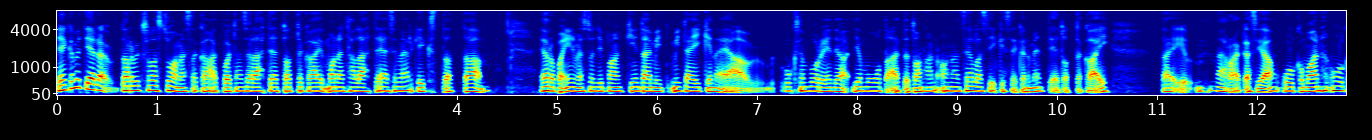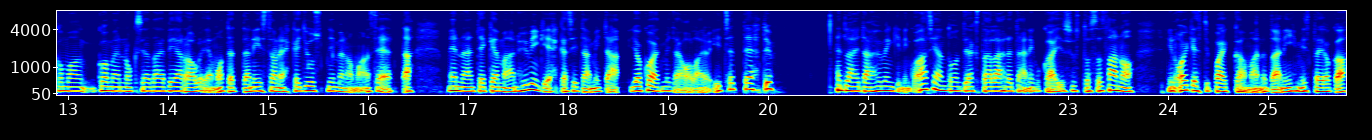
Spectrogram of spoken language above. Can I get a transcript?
Ja enkä mä tiedä, tarvitseeko olla Suomessakaan, että voithan se lähteä, totta kai monethan lähtee esimerkiksi tota, Euroopan investointipankkiin tai mit, mitä ikinä ja Luxemburgiin ja, ja muuta, että onhan, onhan sellaisiakin segmentteja totta kai tai määräaikaisia ulkomaan, ulkomaan komennuksia tai vierailuja, mutta että niissä on ehkä just nimenomaan se, että mennään tekemään hyvinkin ehkä sitä, mitä, joko että mitä ollaan jo itse tehty, että lähdetään hyvinkin niin kuin asiantuntijaksi tai lähdetään, niin kuin Kaijus just tuossa sanoi, niin oikeasti paikkaamaan jotain ihmistä, joka,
